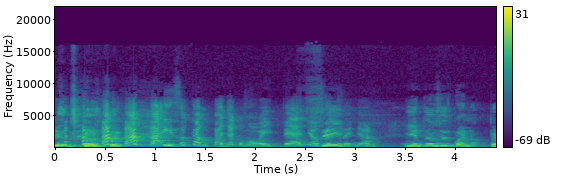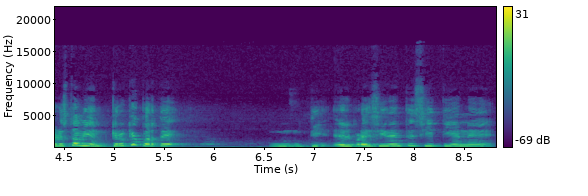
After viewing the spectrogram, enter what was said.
Y entonces, Hizo campaña como 20 años Sí. el señor. y entonces, bueno, pero está bien. Creo que aparte, el presidente sí tiene,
